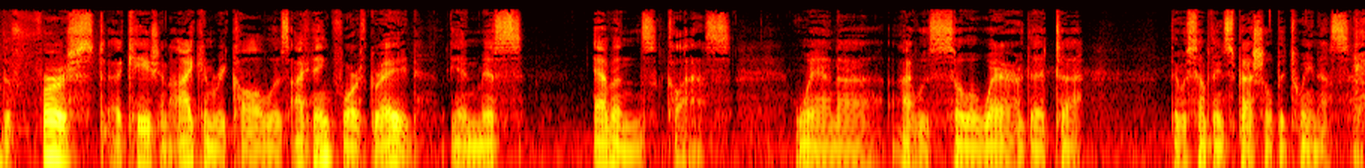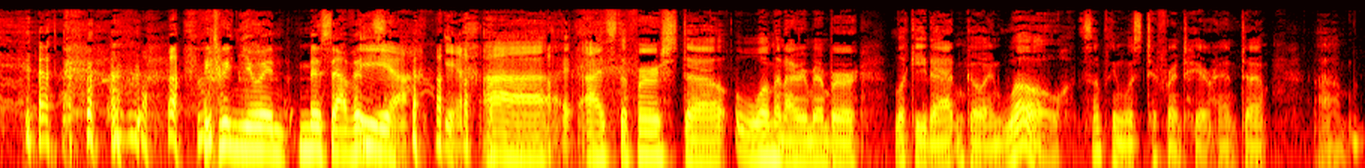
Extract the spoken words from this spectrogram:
The first occasion I can recall was, I think, fourth grade in Miss Evans' class when uh, I was so aware that uh, there was something special between us. between you and Miss Evans? Yeah, yeah. Uh, it's the first uh, woman I remember looking at and going, "Whoa, something was different here," and uh, um,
